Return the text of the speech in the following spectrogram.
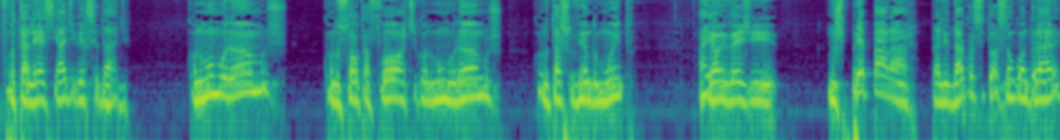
fortalece a adversidade. Quando murmuramos, quando o sol está forte, quando murmuramos, quando está chovendo muito, aí ao invés de nos preparar para lidar com a situação contrária,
